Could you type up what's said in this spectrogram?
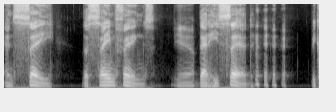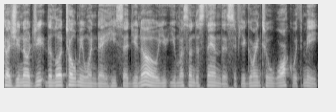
and say the same things Yeah. that he said because you know the lord told me one day he said you know you, you must understand this if you're going to walk with me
